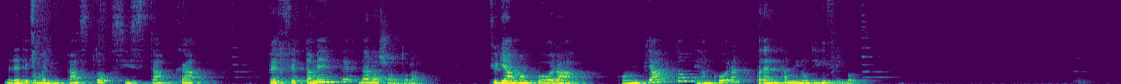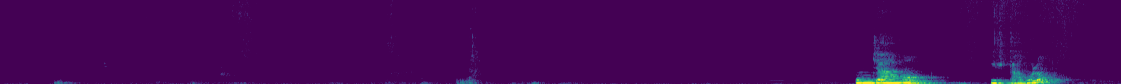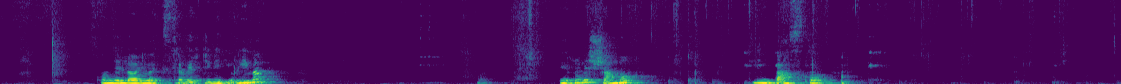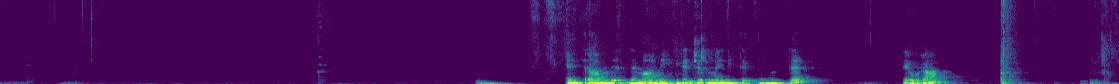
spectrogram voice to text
Vedete come l'impasto si stacca perfettamente dalla ciotola. Chiudiamo ancora con un piatto e ancora 30 minuti di frigo. Ungiamo il tavolo con dell'olio extravergine di oliva. E rovesciamo l'impasto. Entrambe le mani leggermente unte. E ora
